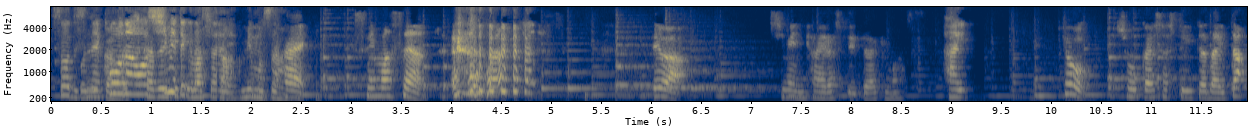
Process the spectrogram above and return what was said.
そうですね。コーナーを閉めてくださいメモさん。はい。すいません。では、締めに入らせていただきます。はい。今日紹介させていただいた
